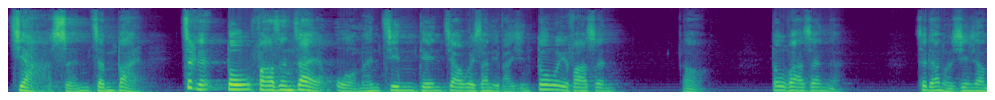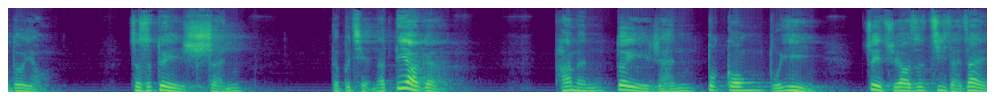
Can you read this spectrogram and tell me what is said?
假神真拜，这个都发生在我们今天教会上帝百姓都会发生，哦，都发生了，这两种现象都有，这是对神的不虔。那第二个，他们对人不公不义，最主要是记载在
